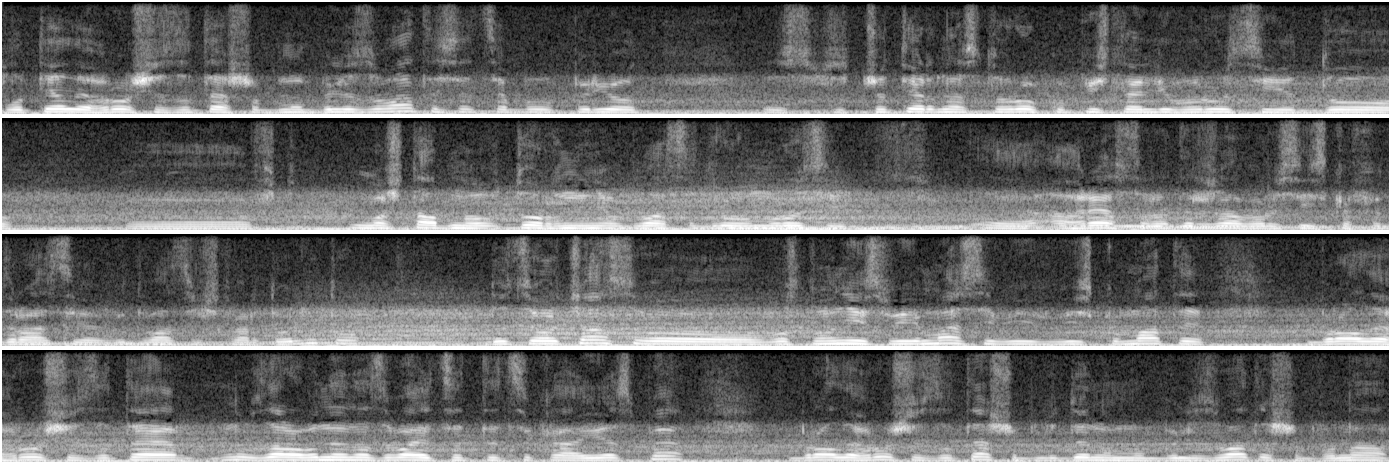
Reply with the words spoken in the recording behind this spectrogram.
платили гроші за те, щоб мобілізуватися. Це був період з 2014 року після Ліворуції до е, масштабного вторгнення в 22 році агресора держави Російська Федерація від 24 лютого. До цього часу в основній своїй масі вій- військкомати брали гроші за те, ну зараз вони називаються ТЦК і СП, брали гроші за те, щоб людину мобілізувати, щоб вона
